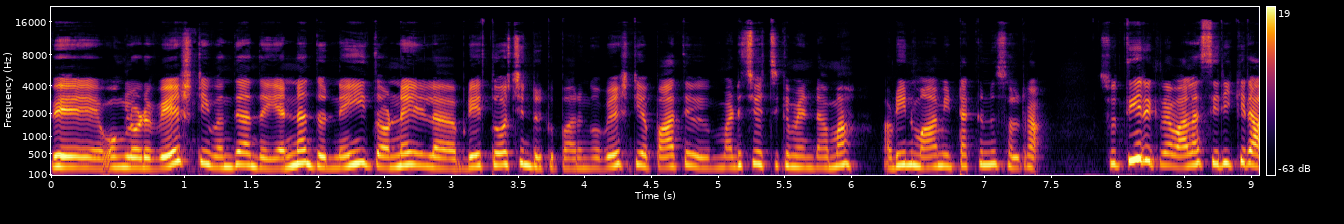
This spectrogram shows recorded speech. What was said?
வே உங்களோட வேஷ்டி வந்து அந்த எண்ணெய் தொ- நெய் தொன்னையில் அப்படியே தோச்சின்னு இருக்கு பாருங்க. வேஷ்டியை பார்த்து மடித்து வச்சுக்க வேண்டாமா? அப்படின்னு மாமி டக்குன்னு சொல்கிறா சுற்றி இருக்கிறவாலாம் சிரிக்கிறா.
